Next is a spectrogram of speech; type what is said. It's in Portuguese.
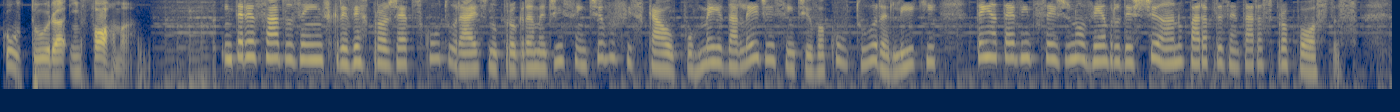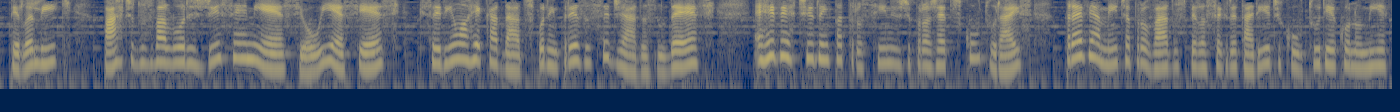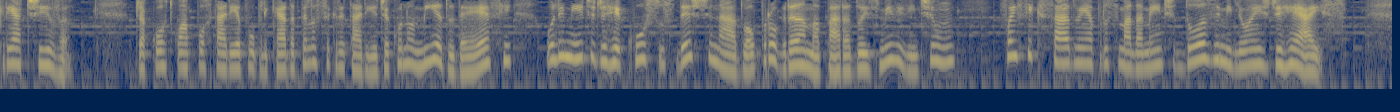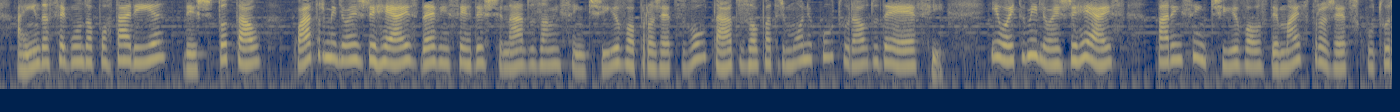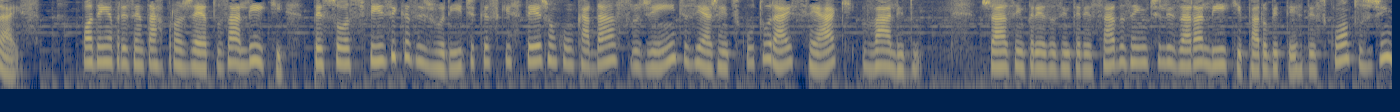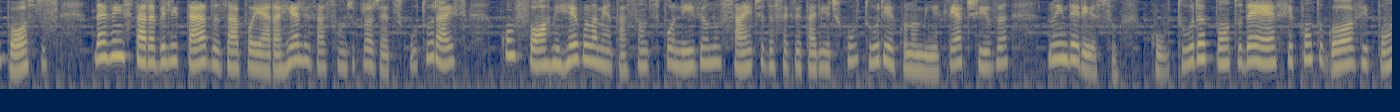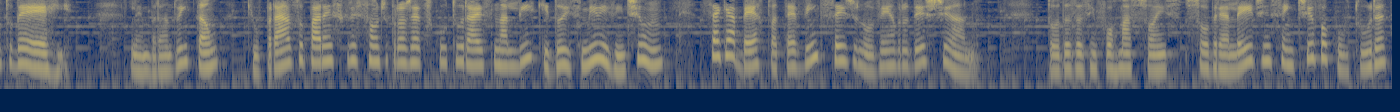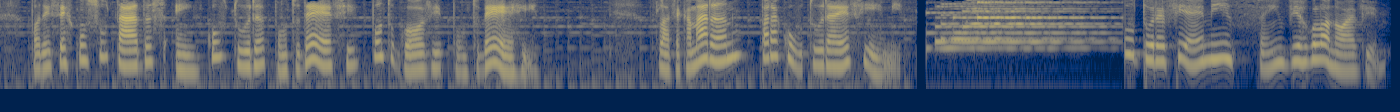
Cultura informa. Interessados em inscrever projetos culturais no Programa de Incentivo Fiscal por meio da Lei de Incentivo à Cultura, LIC, têm até 26 de novembro deste ano para apresentar as propostas. Pela LIC, parte dos valores de ICMS ou ISS que seriam arrecadados por empresas sediadas no DF é revertido em patrocínios de projetos culturais previamente aprovados pela Secretaria de Cultura e Economia Criativa. De acordo com a portaria publicada pela Secretaria de Economia do DF, o limite de recursos destinado ao programa para 2021 foi fixado em aproximadamente 12 milhões de reais. Ainda segundo a portaria, deste total, 4 milhões de reais devem ser destinados ao incentivo a projetos voltados ao patrimônio cultural do DF e 8 milhões de reais para incentivo aos demais projetos culturais podem apresentar projetos à LIC pessoas físicas e jurídicas que estejam com cadastro de entes e agentes culturais SEAC válido. Já as empresas interessadas em utilizar a LIC para obter descontos de impostos devem estar habilitadas a apoiar a realização de projetos culturais, conforme regulamentação disponível no site da Secretaria de Cultura e Economia Criativa, no endereço cultura.df.gov.br. Lembrando então que o prazo para inscrição de projetos culturais na LIC 2021 segue aberto até 26 de novembro deste ano. Todas as informações sobre a Lei de Incentivo à Cultura podem ser consultadas em cultura.df.gov.br. Flávia Camarano, para a Cultura FM. Cultura FM 100,9.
